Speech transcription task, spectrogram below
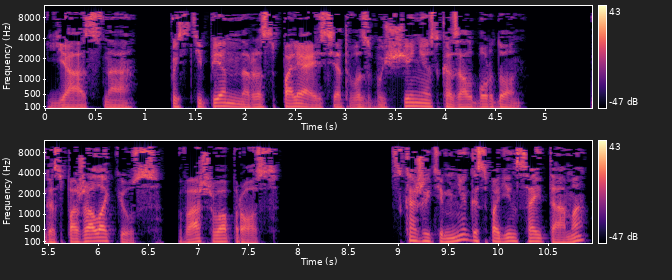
Ясно. Постепенно распаляясь от возмущения, сказал Бурдон. «Госпожа Лакюс, ваш вопрос». «Скажите мне, господин Сайтама,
